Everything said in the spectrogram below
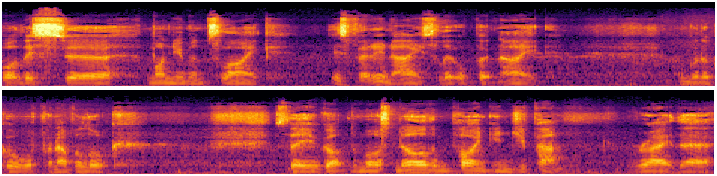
what this uh, monument's like. It's very nice, lit up at night. I'm going to go up and have a look. So there you've got the most northern point in Japan, right there.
